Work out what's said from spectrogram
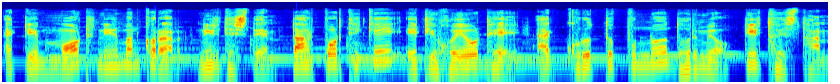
একটি মঠ নির্মাণ করার নির্দেশ দেন। তারপর থেকে এটি হয়ে ওঠে এক গুরুত্বপূর্ণ ধর্মীয় তীর্থস্থান।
